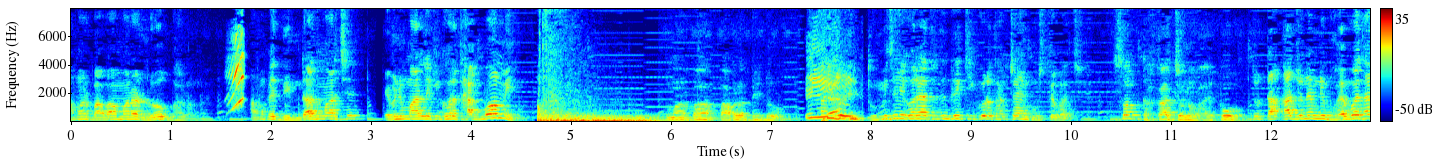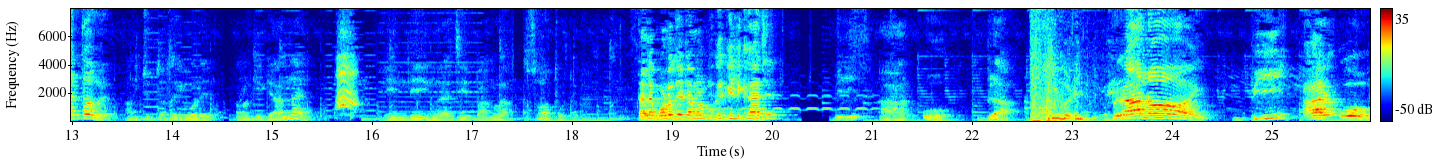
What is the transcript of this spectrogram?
আমার বাবা মারা লোক ভালো নয়। আমাকে দিনরাত মারছে এমনি মারলে কি ঘরে থাকব আমি? তোমার বাপ বাবলা ভিডো তুমি যে ঘরে এতদিন ধরে কি করে থাকছো আমি বুঝতে পারছি না। সব টাকার জন্য ভাইপো তো টাকার জন্য এমনি ভয়ে ভয়ে থাকতে হবে? আমি চুপ থাকি বলে আমার কি জ্ঞান নাই? হিন্দি ইংরাজি বাংলা সব পড়তে পারি তাহলে বলো যে এটা আমার বুকে কি লেখা আছে? B R O bra bra নয় বি আর ও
